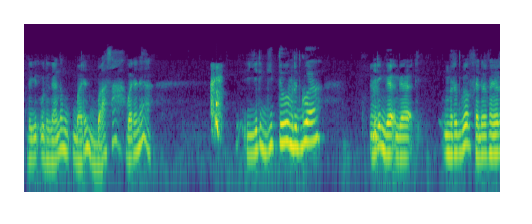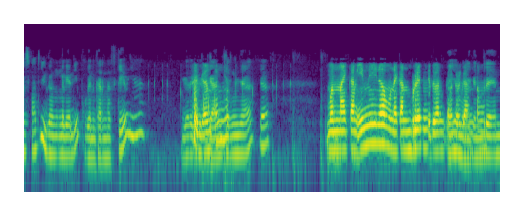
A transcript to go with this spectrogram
udah gitu udah ganteng badan basah badannya. Iya, jadi gitu menurut gua. Jadi Hmm. nggak nggak menurut gua vendor-vendor sepatu juga ngelihat dia bukan karena skillnya gara-gara Gantengnya. gantengnya ya Menaikkan ini dah, menaikkan brand gitu kan iya gara-gara menaikkan ganteng. brand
